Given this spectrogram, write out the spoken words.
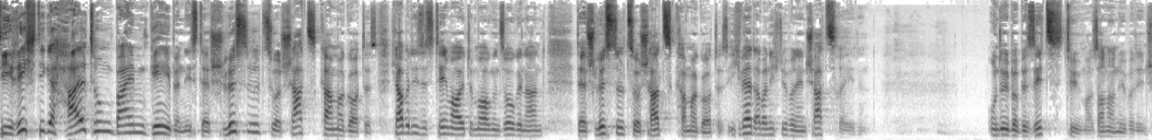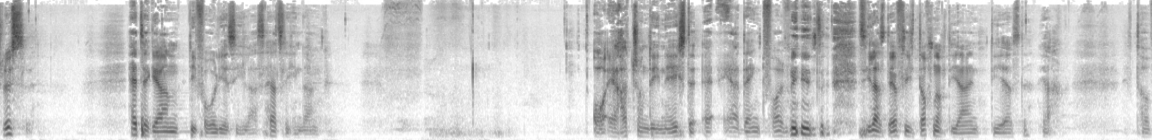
Die richtige Haltung beim Geben ist der Schlüssel zur Schatzkammer Gottes. Ich habe dieses Thema heute Morgen so genannt, der Schlüssel zur Schatzkammer Gottes. Ich werde aber nicht über den Schatz reden und über Besitztümer, sondern über den Schlüssel. Hätte gern die Folie, Silas. Herzlichen Dank. Oh, er hat schon die nächste. Er, er denkt voll mit. Silas, dürfte ich doch noch die ein, die erste? Ja, top.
